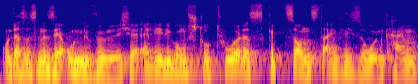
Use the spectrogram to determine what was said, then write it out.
Und das ist eine sehr ungewöhnliche Erledigungsstruktur. Das gibt es sonst eigentlich so in keinem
